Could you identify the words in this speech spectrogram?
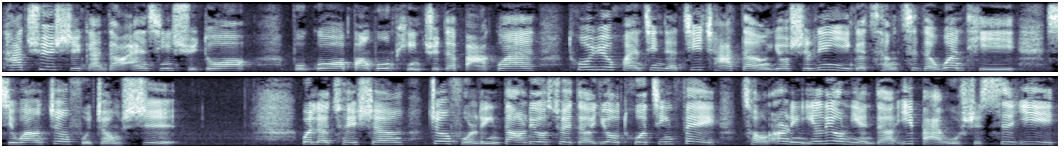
她确实感到安心许多。不过，保姆品质的把关、托育环境的稽查等，又是另一个层次的问题。希望政府重视。为了催生，政府零到六岁的幼托经费从二零一六年的一百五十四亿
